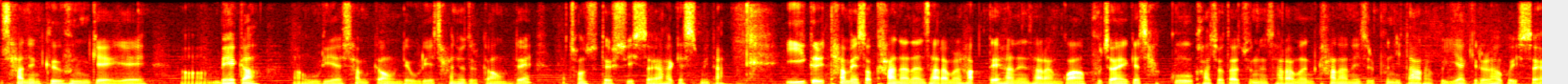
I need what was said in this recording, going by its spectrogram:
사는 그 훈계의 어, 매가 어, 우리의 삶 가운데 우리의 자녀들 가운데 전수될 수 있어야 하겠습니다. 이익을 탐해서 가난한 사람을 학대하는 사람과 부자에게 자꾸 가져다 주는 사람은 가난해질 뿐이다라고 이야기를 하고 있어요.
